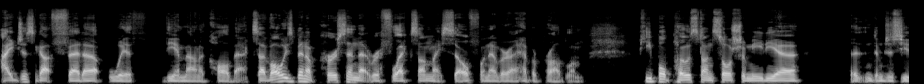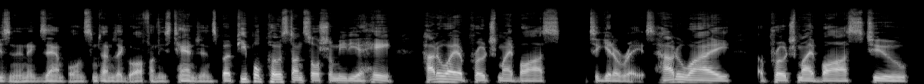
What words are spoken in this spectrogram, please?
I just got fed up with the amount of callbacks. I've always been a person that reflects on myself whenever I have a problem. People post on social media, I'm just using an example and sometimes I go off on these tangents, but people post on social media, "Hey, how do I approach my boss to get a raise? How do I approach my boss to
